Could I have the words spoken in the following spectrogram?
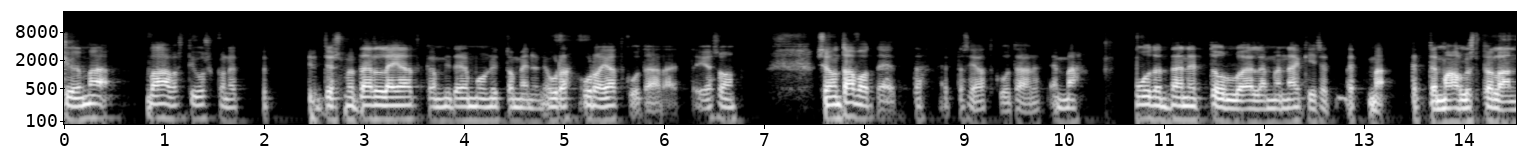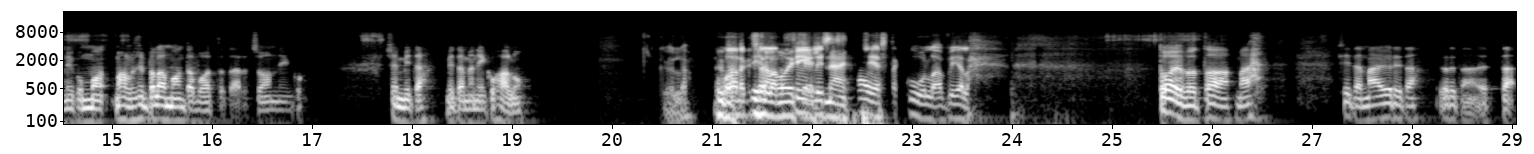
kyllä mä vahvasti uskon, että, että jos mä tälle jatkan, miten mun nyt on mennyt, niin ura, ura jatkuu täällä. Että, ja se on, se on tavoite, että, että se jatkuu täällä. Et en mä muuten tänne tullut, ellei mä näkisi, että, että, mä, että mä haluaisin pelaa, niin kuin, mä haluaisin pelaa monta vuotta täällä. Se on niin kuin, se, mitä, mitä mä niin kuin haluan. Kyllä. Mulla on ainakin sellainen oikein, fiilis, että kuullaan vielä. Toivotaan. Mä, sitä mä yritän, yritän että,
